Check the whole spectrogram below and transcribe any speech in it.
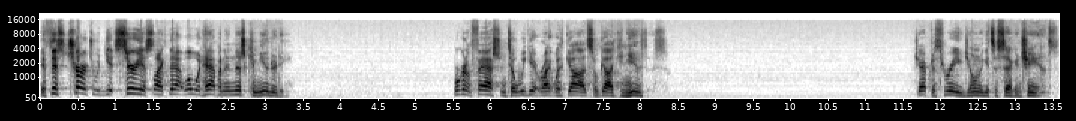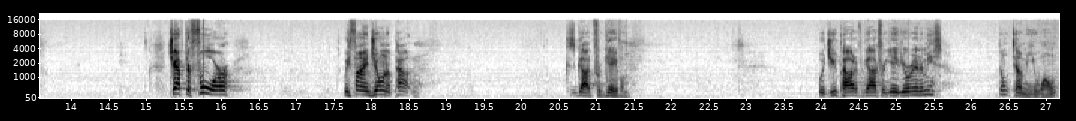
If this church would get serious like that, what would happen in this community? We're going to fast until we get right with God so God can use us. Chapter 3, Jonah gets a second chance. Chapter 4, we find Jonah pouting because God forgave him. Would you pout if God forgave your enemies? Don't tell me you won't.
